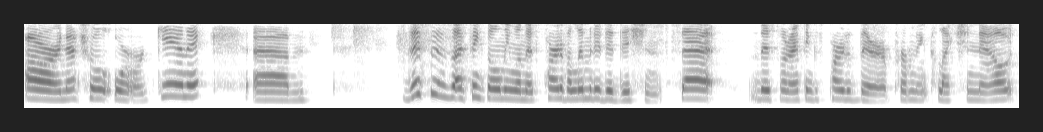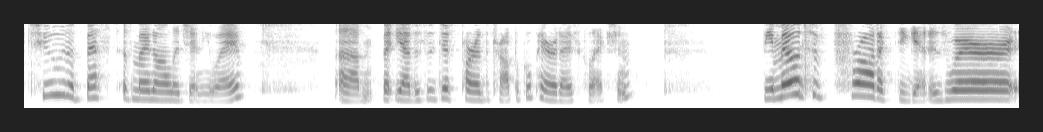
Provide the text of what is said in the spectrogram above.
are natural or organic. Um, this is, I think, the only one that's part of a limited edition set. This one, I think, is part of their permanent collection now, to the best of my knowledge, anyway. Um, but yeah, this is just part of the Tropical Paradise collection. The amount of product you get is where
